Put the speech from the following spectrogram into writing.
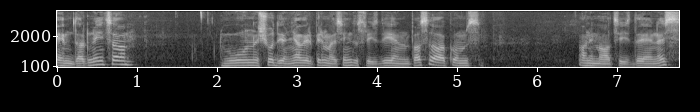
M darbnīcā. Un šodien jau ir pirmais industrijas dienas pasākums, animācijas DNS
